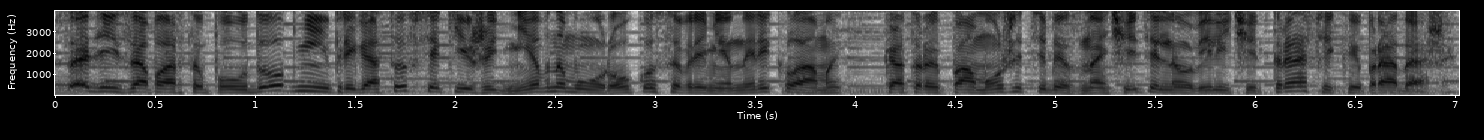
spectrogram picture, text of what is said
Садись за парту поудобнее и приготовься к ежедневному уроку современной рекламы, который поможет тебе значительно увеличить трафик и продажи.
